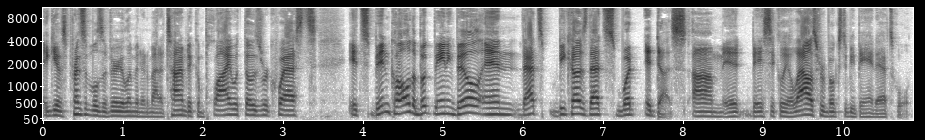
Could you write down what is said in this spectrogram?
It gives principals a very limited amount of time to comply with those requests. It's been called a book banning bill, and that's because that's what it does. Um, it basically allows for books to be banned at school.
